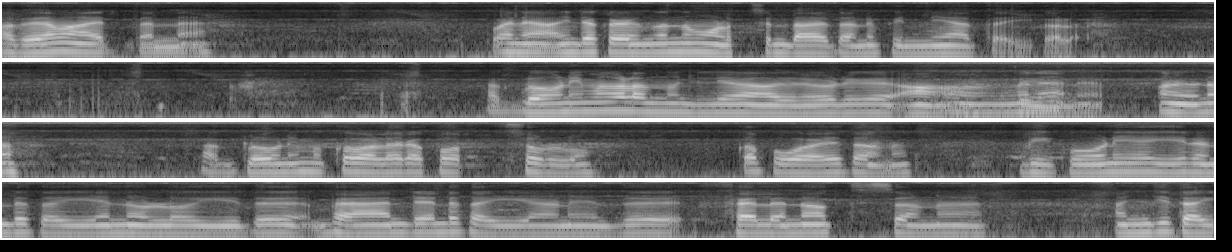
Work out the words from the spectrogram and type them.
അതേമാതിരി തന്നെ പിന്നെ അതിന്റെ കിഴങ്ങുന്ന് മുളച്ചുണ്ടായതാണ് പിന്നെ ആ തൈകൾ. അഗ്ലോണിമകളൊന്നും ഇല്ല. അതിനോട് അങ്ങനെ ആണ്. അഗ്ലോണിമൊക്കെ വളരെ കുറച്ചുള്ളൂ. ഒക്കെ പോയതാണ്. ബിഗോണിയ ഈ രണ്ട് തൈ ഇത് ബാൻഡേന്റെ തയ്യാണ്. ഇത് ഫെലനോക്സ് ആണ് അഞ്ച് തൈ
